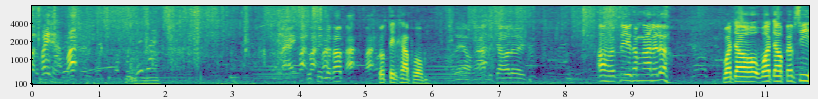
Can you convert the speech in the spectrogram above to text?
งแต่บอลไม่เนี่ยปะไปปะปะติดแล้วครับปะปะรถติดครับผมเอาแล้วงานเป็นเจ้าเลยเอาเฮฟซี่ทำงานเลยเร็วว่าจะเอาว่าจะเอาเป๊ปซี่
